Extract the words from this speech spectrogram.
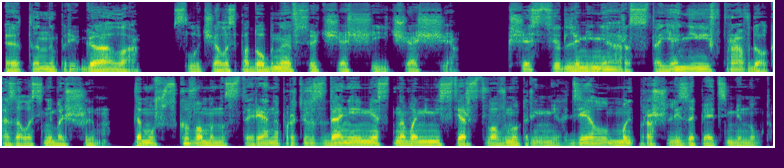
Это напрягало. Случалось подобное все чаще и чаще. К счастью для меня, расстояние и вправду оказалось небольшим. До мужского монастыря напротив здания местного министерства внутренних дел мы прошли за пять минут.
